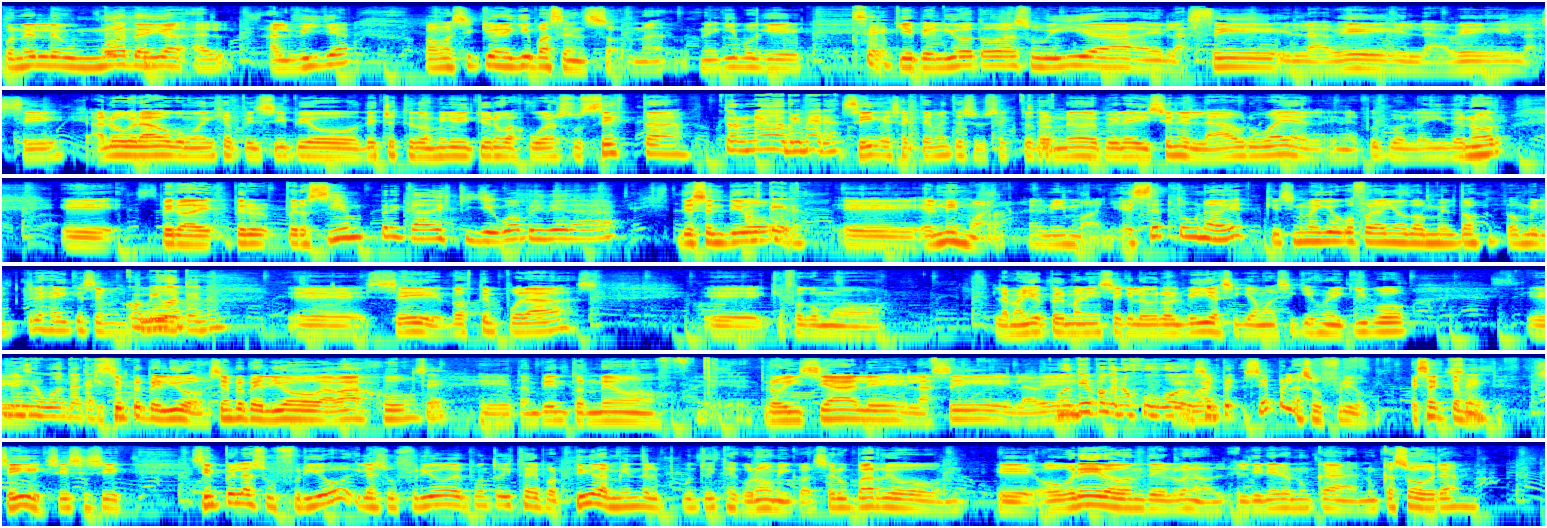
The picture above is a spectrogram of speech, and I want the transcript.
ponerle un mote ahí al, al Villa, vamos a decir que un equipo ascensor, una- un equipo que, Sí. que peleó toda su vida en la C, en la B, en la B, en la C. Ha logrado, como dije al principio, de hecho este 2021 va a jugar su sexta, Torneo de primera. sí, exactamente, su sexto torneo de primera edición en la A Uruguay, en el fútbol ahí de honor. Eh, pero, pero, pero siempre, cada vez que llegó a primera A, descendió eh, el mismo año, el mismo año. Excepto una vez, que si no me equivoco fue el año 2002, 2003, ahí que se mantuvo. Con bigote, ¿no? Eh, sí, dos temporadas, eh, que fue como la mayor permanencia que logró el Villa, así que vamos a decir que es un equipo eh, De segunda, que siempre peleó, siempre peleó abajo, Sí. eh, también torneos eh, provinciales, la C, la B. Un tiempo que no jugó Eh, igual. siempre, siempre la sufrió, exactamente. Sí, sí, sí, sí. Siempre la sufrió y la sufrió desde el punto de vista deportivo y también desde el punto de vista económico. Al ser un barrio obrero donde bueno, el dinero nunca, nunca sobra,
